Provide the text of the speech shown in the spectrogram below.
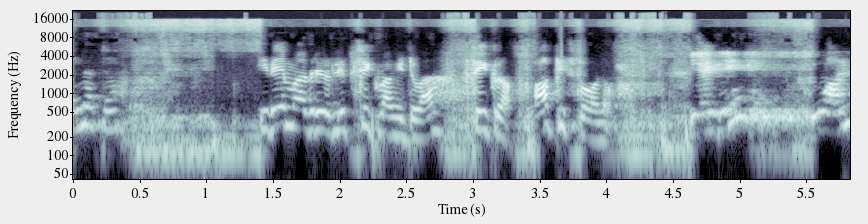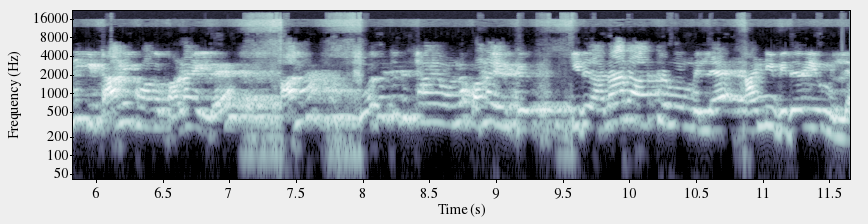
என்ன சார் இதே மாதிரி ஒரு லிப்ஸ்டிக் வாங்கிட்டு வா. சீக்கிரம் ஆபீஸ் போகணும். ஏடி உன் அன்னைக்கு டானிக் வாங்க பணம் இல்ல? ஆனா உதட்டுக்கு சாயம் ஒண்ணு பணம் இருக்கு. இது அனாத ஆசிரமம் இல்ல அண்ணி விதவியும் இல்ல.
